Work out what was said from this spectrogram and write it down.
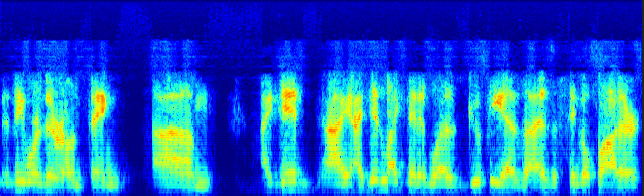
they were their own thing. Um, I did I, I did like that it was Goofy as a, as a single father,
